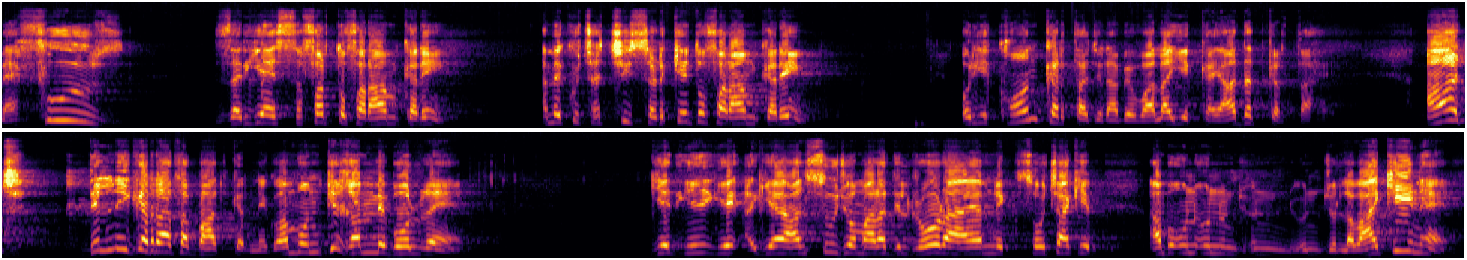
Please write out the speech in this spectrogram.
महफूज ज़रिया सफ़र तो फराम करें, हमें कुछ अच्छी सड़कें तो फराम करें। और ये कौन करता जनाबे वाला? ये कयादत करता है। आज दिल नहीं कर रहा था बात करने को। हम उनके गम में बोल रहे हैं। ये ये ये, ये आँसू जो हमारा दिल रो रहा है हमने सोचा कि अब उन उन, उन, उन जो लवाकिन हैं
